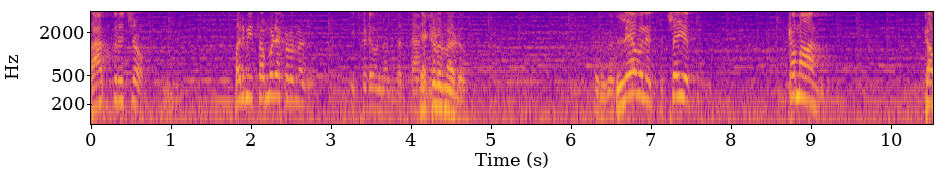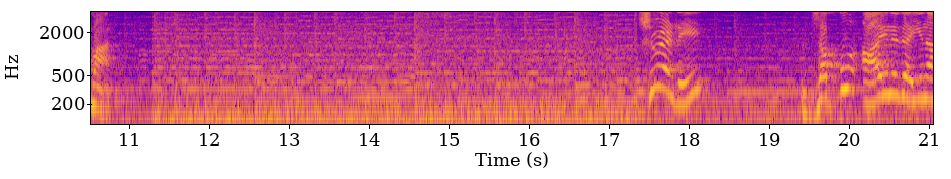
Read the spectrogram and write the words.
రాత్రి వచ్చావు. మరి మీ తమ్ముడు ఎక్కడున్నాడు ఇక్కడే సార్. ఫ్యామిలీ. ఎక్కడున్నాడు? లేవనెత్తు చెయ్యొద్దు కమాన్ కమాన్ చూడండి జబ్బు ఆయనది అయినా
